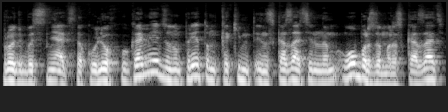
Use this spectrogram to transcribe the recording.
вроде бы снять такую легкую комедию, но при этом каким-то иносказательным образом рассказать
